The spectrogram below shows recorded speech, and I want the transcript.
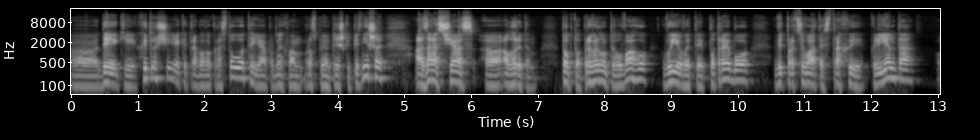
е, деякі хитрощі, які треба використовувати. Я про них вам розповім трішки пізніше. А зараз ще раз е, алгоритм. Тобто привернути увагу, виявити потребу, відпрацювати страхи клієнта, е,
